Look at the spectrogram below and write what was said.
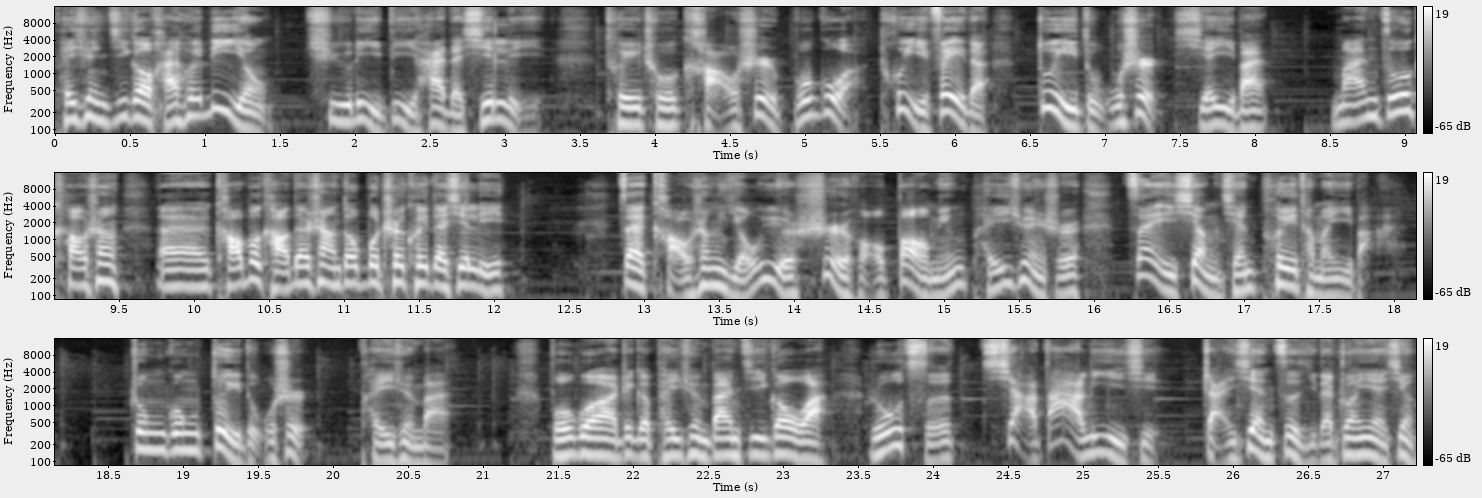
培训机构还会利用趋利避害的心理，推出考试不过退费的对赌式协议班，满足考生呃考不考得上都不吃亏的心理。在考生犹豫是否报名培训时，再向前推他们一把。中公对赌式培训班，不过这个培训班机构啊，如此下大力气展现自己的专业性，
